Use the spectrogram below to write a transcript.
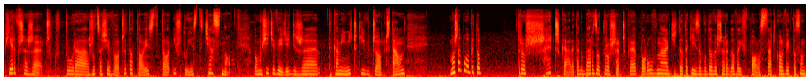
Pierwsza rzecz, która rzuca się w oczy, to to jest to, iż tu jest ciasno. Bo musicie wiedzieć, że te kamieniczki w Georgetown, można byłoby to troszeczkę, ale tak bardzo troszeczkę porównać do takiej zabudowy szeregowej w Polsce, aczkolwiek to są e,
